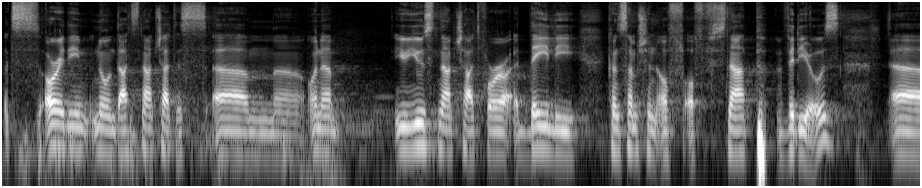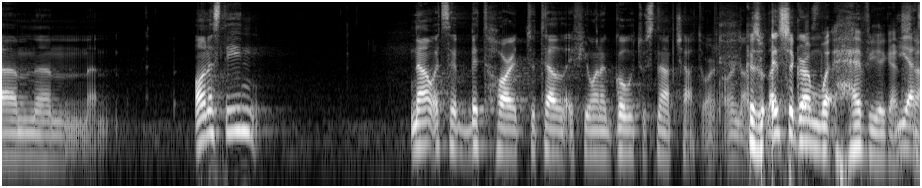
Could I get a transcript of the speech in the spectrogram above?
it's already known that Snapchat is um, uh, on a you use Snapchat for a daily consumption of of Snap videos. Um, um, honestly. Now it's a bit hard to tell if you want to go to Snapchat or, or not. Because Like, Instagram went heavy against Yes,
